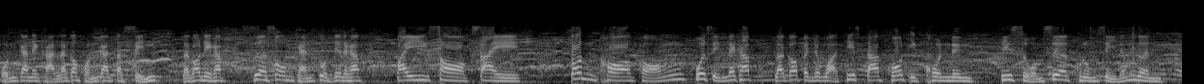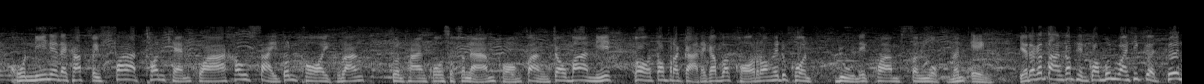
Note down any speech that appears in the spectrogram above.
ผลการแข่งขัน แล้วก็ผลการตัดสิน แล้วก็นี่ครับเสื้อส้มแขนกุดเนี่ยนะครับ ไปสอกใส่ต้นคอของผู้สินนะครับ แล้วก็เป็นจังหวะที่สตาฟโค้ชอีกคนหนึ่งที่สวมเสื้อคลุมสีน้ำเงิน คนนี้เนี่ยนะครับไปฟาดท่อนแขนขวาเข้าใส่ต้นคออีกครั้งจนทางโฆษกสนามของฝั่งเจ้าบ้านนี้ ก็ต้องประกาศนะครับว่าขอร้องให้ทุกคนอยู่ในความสงบนั่นเอง อย่างไรก็ตามครับเห็นความวุ่นวายที่เกิดขึ้น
